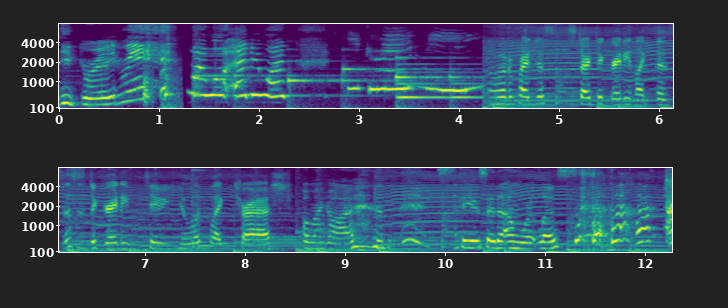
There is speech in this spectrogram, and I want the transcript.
degrade me? Why won't anyone degrade me? What if I just start degrading like this? This is degrading too. You look like trash. Oh my god. can you say that I'm worthless?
